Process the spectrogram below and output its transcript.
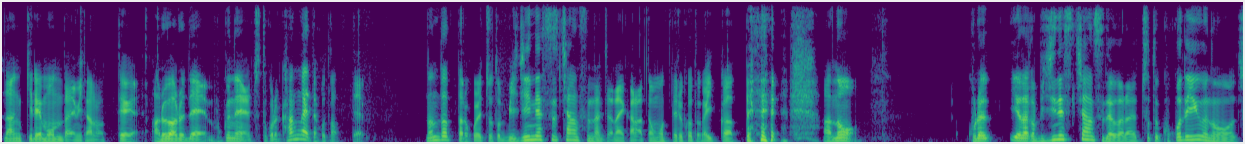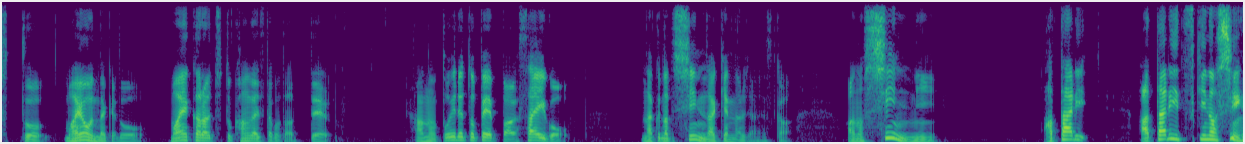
何切れ問題みたいなのってあるあるで僕ねちょっとこれ考えたことあってなんだったらこれちょっとビジネスチャンスなんじゃないかなと思ってることが一個あって あのこれいやだからビジネスチャンスだからちょっとここで言うのをちょっと迷うんだけど前からちょっと考えてたことあってあのトイレットペーパー最後なくなって芯だけになるじゃないですか。あの芯に当たり当たり付きの芯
